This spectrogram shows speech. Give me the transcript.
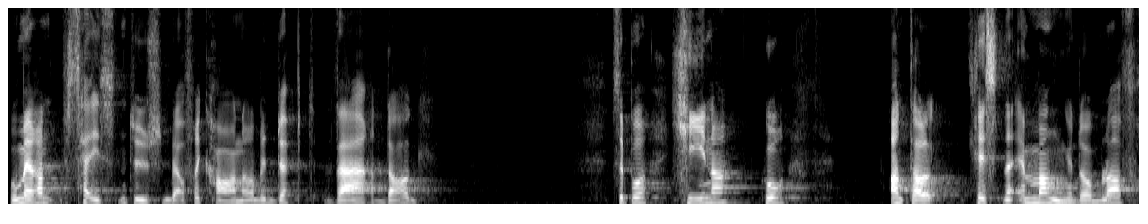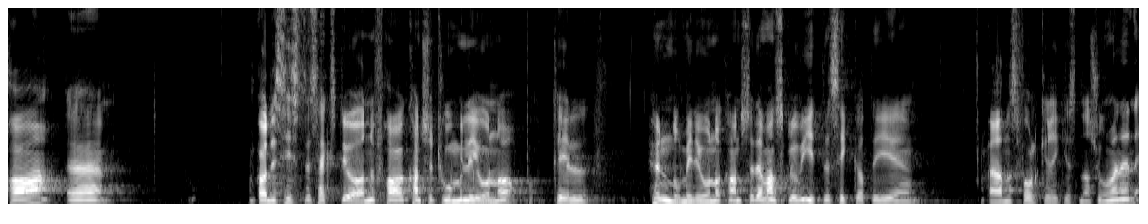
Hvor mer enn 16 000 afrikanere blir døpt hver dag. Se på Kina, hvor antall kristne er mangedobla fra eh, de siste 60 årene fra kanskje to millioner til 100 millioner, kanskje. Det er vanskelig å vite sikkert i eh, verdens folkerikeste nasjon. Men en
